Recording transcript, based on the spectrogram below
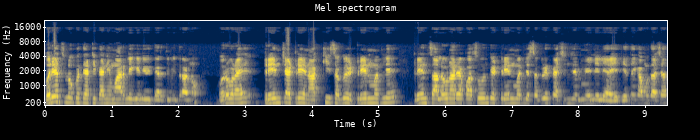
बरेच लोक त्या ठिकाणी मारले गेले विद्यार्थी मित्रांनो. बरोबर आहे? ट्रेनच्या ट्रेन अख्खी सगळे ट्रेन मधले ट्रेन चालवणाऱ्यापासून ते ट्रेन मधले सगळे पॅसेंजर मेलेले आहेत. येते का मुदाशात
